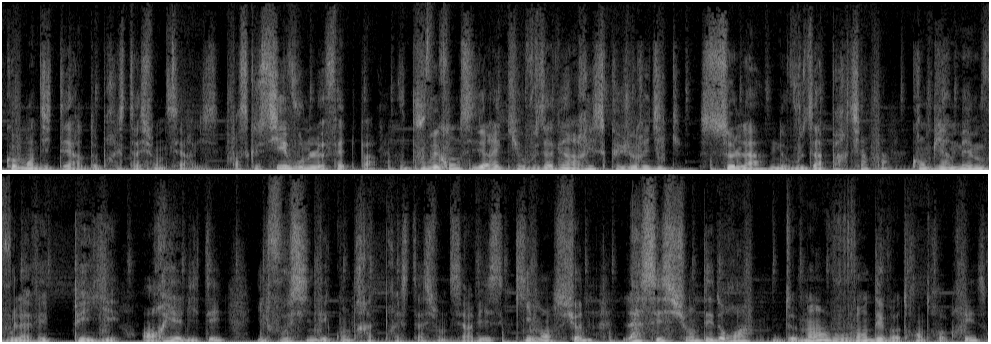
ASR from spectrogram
commanditaire de prestation de services. Parce que si vous ne le faites pas, vous pouvez considérer que vous avez un risque juridique. Cela ne vous appartient pas, quand bien même vous l'avez payé. En réalité, il faut signer des contrats de prestation de services qui mentionnent la cession des droits. Demain, vous vendez votre entreprise,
